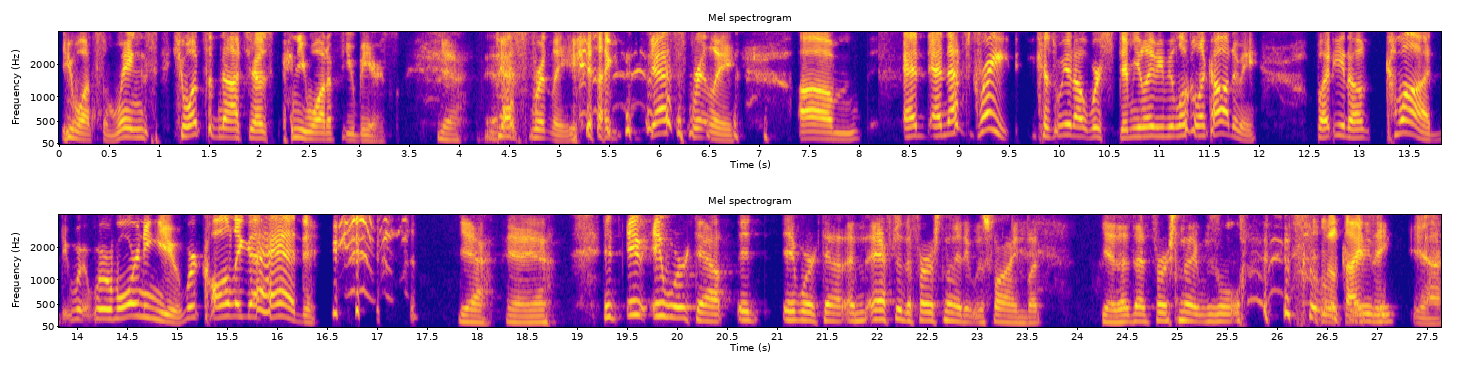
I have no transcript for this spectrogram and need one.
you want some wings, you want some nachos, and you want a few beers. yeah, yeah. desperately like desperately um and and that's great because we you know we're stimulating the local economy but you know come on we're, we're warning you we're calling ahead Yeah, yeah, yeah. It it it worked out. It it worked out. And after the first night, it was fine. But yeah, that, that first night was a little, was a a little, little crazy. dicey yeah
